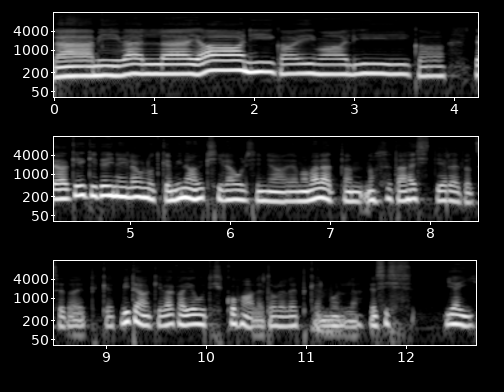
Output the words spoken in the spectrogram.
Lämi välle Jaani kaimaliiga ja keegi teine ei laulnudki ja mina üksi laulsin ja, ja ma mäletan noh, seda hästi eredalt, seda hetke, et midagi väga jõudis kohale tollel hetkel mulle ja siis jäi.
